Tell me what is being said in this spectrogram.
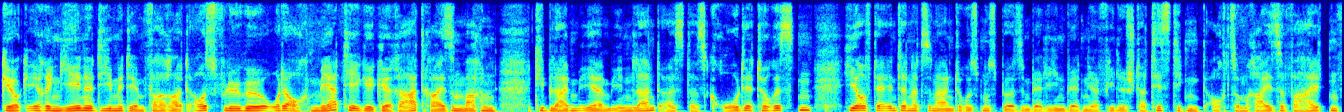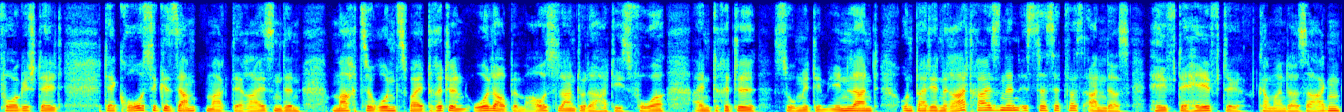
Georg Ehring, jene, die mit dem Fahrrad Ausflüge oder auch mehrtägige Radreisen machen, die bleiben eher im Inland als das Gros der Touristen. Hier auf der Internationalen Tourismusbörse in Berlin werden ja viele Statistiken auch zum Reiseverhalten vorgestellt. Der große Gesamtmarkt der Reisenden macht so rund zwei Drittel Urlaub im Ausland oder hat dies vor, ein Drittel somit im Inland. Und bei den Radreisenden ist das etwas anders. Hälfte, Hälfte kann man da sagen.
